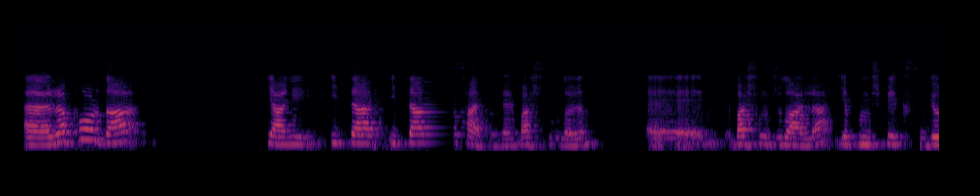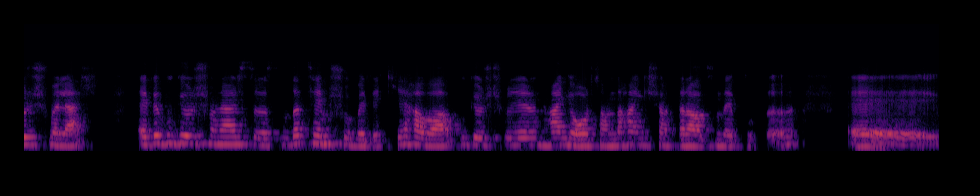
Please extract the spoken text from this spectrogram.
E, raporda yani iddia iddia sahipleri, başvuruların e, başvurucularla yapılmış bir kısım görüşmeler e, ve bu görüşmeler sırasında TEM şubedeki hava, bu görüşmelerin hangi ortamda, hangi şartlar altında yapıldığı, e,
